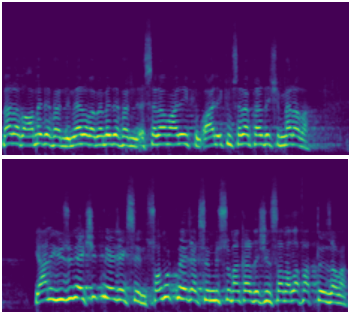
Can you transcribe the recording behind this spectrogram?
Merhaba Ahmet Efendi, merhaba Mehmet Efendi. Esselamu Aleyküm. Aleyküm selam kardeşim, merhaba. Yani yüzünü ekşitmeyeceksin, somurtmayacaksın Müslüman kardeşin sana laf attığı zaman.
